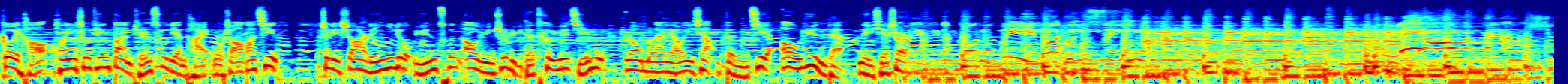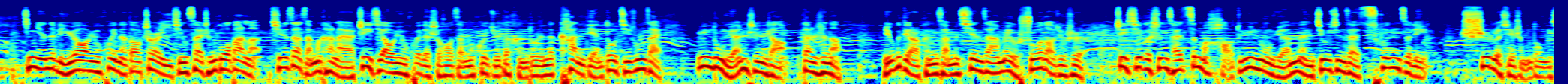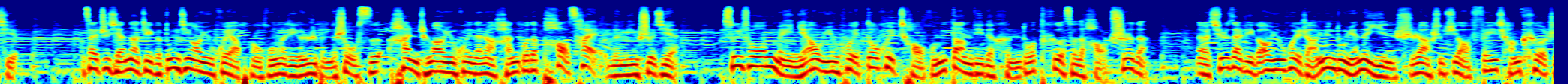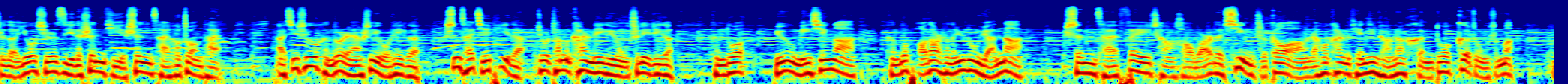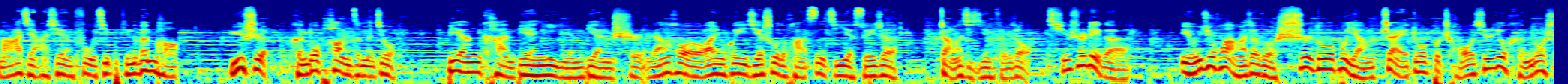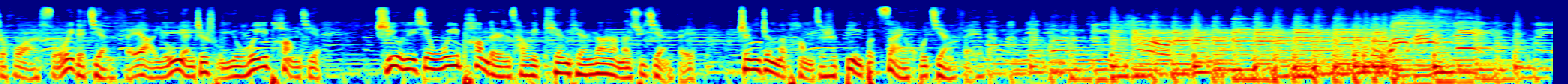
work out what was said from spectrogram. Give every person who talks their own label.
Speaker 1: 各位好，欢迎收听半瓶醋电台，我是奥巴庆，这里是二零一六云村奥运之旅的特约节目，让我们来聊一下本届奥运的那些事儿。今年的里约奥运会呢，到这儿已经赛程过半了。其实，在咱们看来啊，这届奥运会的时候，咱们会觉得很多人的看点都集中在运动员身上，但是呢。有个点儿可能咱们现在还没有说到，就是这些个身材这么好的运动员们究竟在村子里吃了些什么东西？在之前呢，这个东京奥运会啊捧红了这个日本的寿司，汉城奥运会呢让韩国的泡菜闻名世界。所以说每年奥运会都会炒红当地的很多特色的好吃的。呃，其实在这个奥运会上，运动员的饮食啊是需要非常克制的，尤其是自己的身体、身材和状态。啊，其实有很多人啊是有这个身材洁癖的，就是他们看着这个泳池里这个很多。游泳明星啊，很多跑道上的运动员呐，身材非常好玩的，兴致高昂。然后看着田径场上很多各种什么马甲线、腹肌不停的奔跑，于是很多胖子们就边看边意淫边吃。然后奥运会一结束的话，自己也随着长了几斤肥肉。其实这个有一句话哈，叫做“失多不养，债多不愁”。其实就很多时候啊，所谓的减肥啊，永远只属于微胖界。只有那些微胖的人才会天天嚷嚷着去减肥，真正的胖子是并不在乎减肥的。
